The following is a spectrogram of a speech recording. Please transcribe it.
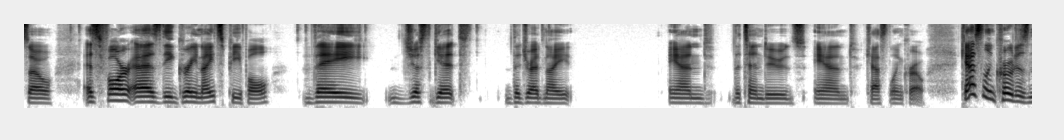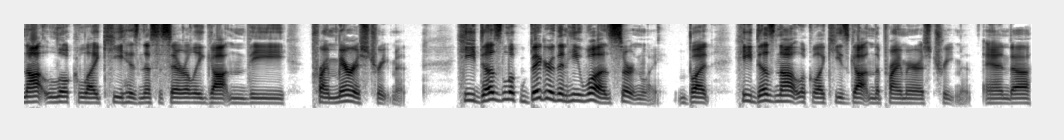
So, as far as the Grey Knights people, they just get the Dread Knight and the Ten Dudes and Castellan Crowe. Castellan Crowe does not look like he has necessarily gotten the Primaris treatment. He does look bigger than he was, certainly, but he does not look like he's gotten the Primaris treatment. And uh,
